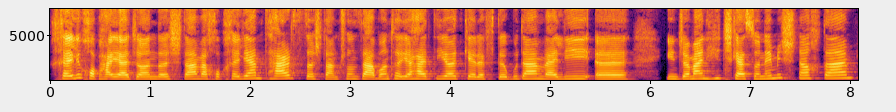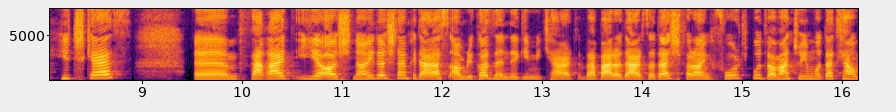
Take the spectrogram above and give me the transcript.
خیلی خوب هیجان داشتم و خب خیلی هم ترس داشتم چون زبان تا یه حدی یاد گرفته بودم ولی اینجا من هیچ کس رو نمیشناختم هیچ کس. فقط یه آشنایی داشتم که در اصل آمریکا زندگی می‌کرد و برادرزادش فرانکفورت بود و من تو این مدت کم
